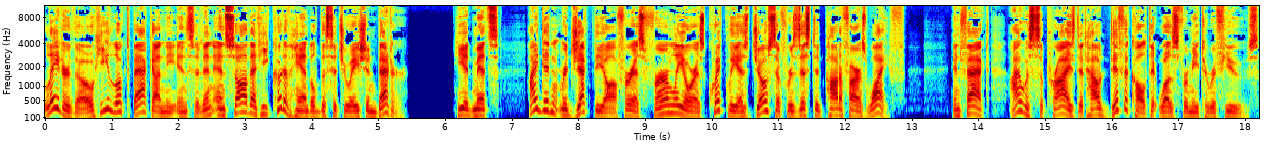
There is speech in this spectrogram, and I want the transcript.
Later, though, he looked back on the incident and saw that he could have handled the situation better. He admits, I didn't reject the offer as firmly or as quickly as Joseph resisted Potiphar's wife. In fact, I was surprised at how difficult it was for me to refuse.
